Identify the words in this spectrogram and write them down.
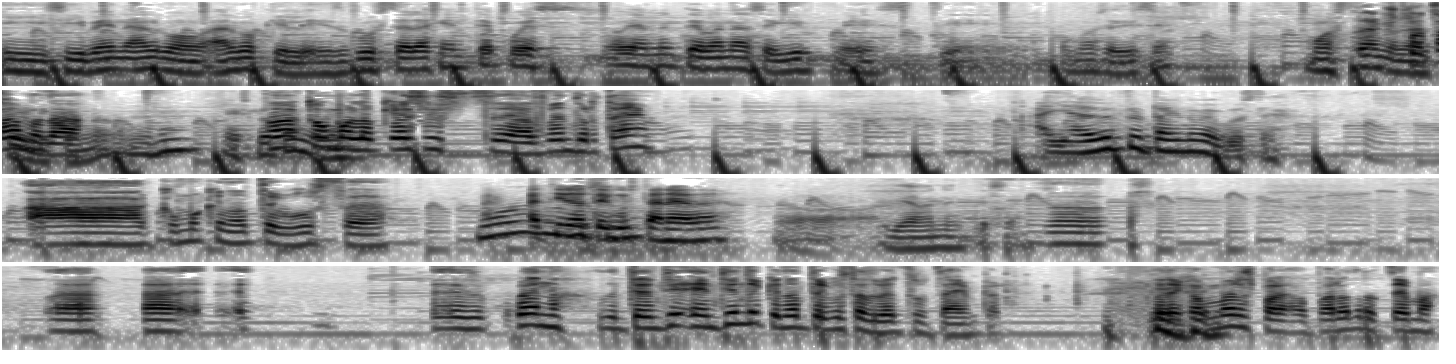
Y si ven algo, algo que les guste a la gente, pues obviamente van a seguir, este, ¿cómo se dice? Mostrando Explotándola. ¿no? Ah, explotándola. como lo que es este Adventure Time. Ay, Adventure Time no me gusta. Ah, ¿cómo que no te gusta? A ti no te gusta nada. Oh, ya van a empezar. No. Ah, ah, eh, bueno, te enti- entiendo que no te gusta Adventure Time, pero lo dejamos para, para otro tema.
